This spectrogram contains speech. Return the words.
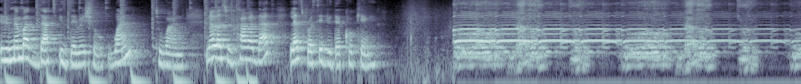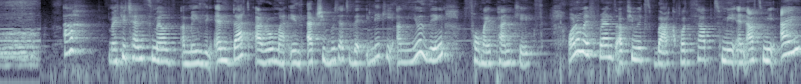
remember that is the ratio, one to one. Now that you've covered that, let's proceed with the cooking. My kitchen smells amazing and that aroma is attributed to the iliki I'm using for my pancakes. One of my friends a few weeks back WhatsApped me and asked me, I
